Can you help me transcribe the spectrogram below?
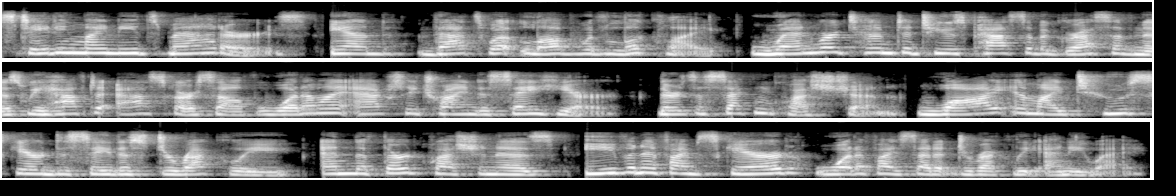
Stating my needs matters. And that's what love would look like. When we're tempted to use passive aggressiveness, we have to ask ourselves, what am I actually trying to say here? There's a second question. Why am I too scared to say this directly? And the third question is, even if I'm scared, what if I said it directly anyway?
